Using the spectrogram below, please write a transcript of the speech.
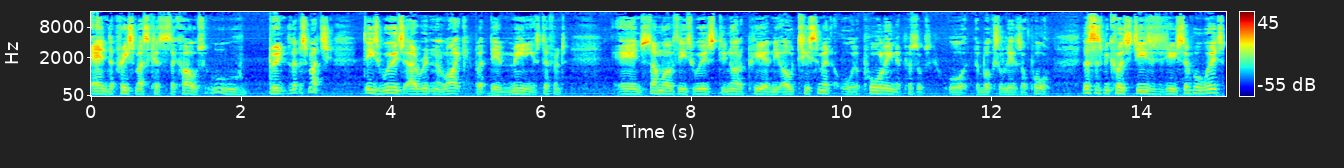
and the priest must kiss the coals. Ooh, burnt lips much. These words are written alike, but their meaning is different. And some of these words do not appear in the Old Testament or the Pauline epistles or the books or letters of Paul. This is because Jesus used simple words,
